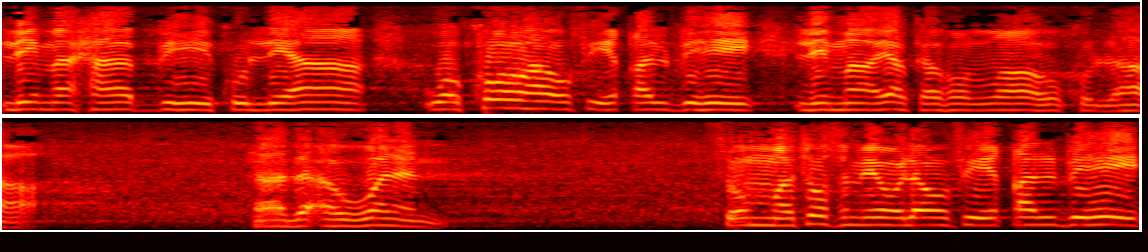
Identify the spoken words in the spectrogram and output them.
لمحابه كلها وكرهه في قلبه لما يكره الله كلها. هذا اولا. ثم تثمر له في قلبه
